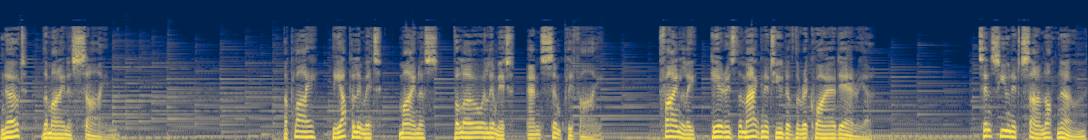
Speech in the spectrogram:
Note the minus sign. Apply the upper limit minus the lower limit and simplify. Finally, here is the magnitude of the required area. Since units are not known,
